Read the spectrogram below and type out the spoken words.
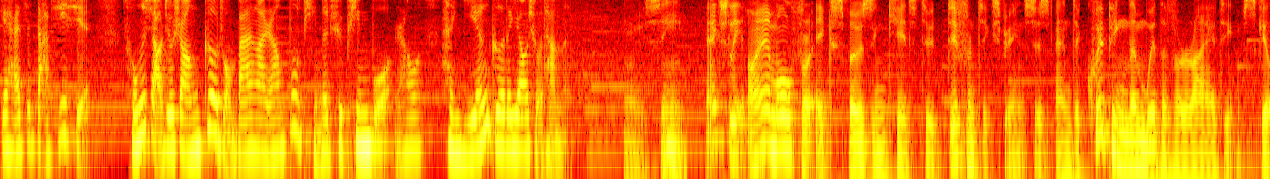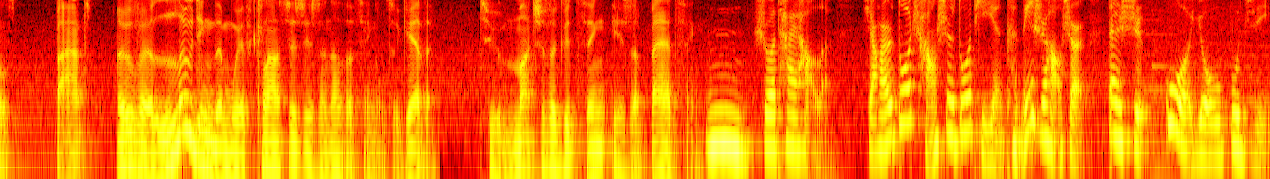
给孩子打鸡血，从小就上各种班啊，然后不停的去拼搏，然后很严格的要求他们。I see. Actually, I am all for exposing kids to different experiences and equipping them with a variety of skills. But Overloading them with classes is another thing altogether. Too much of a good thing is a bad thing. 嗯，说太好了，小孩多尝试多体验肯定是好事儿，但是过犹不及。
